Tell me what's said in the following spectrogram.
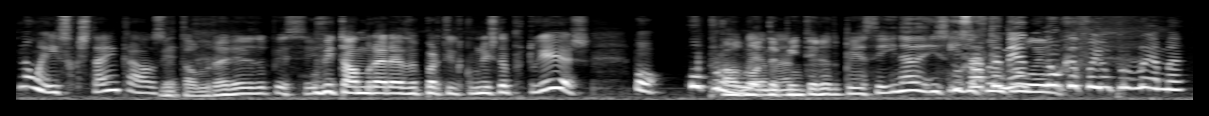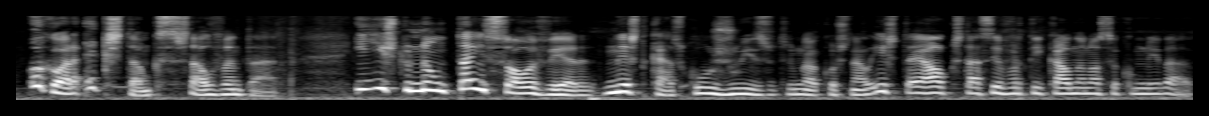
Não é isso que está em causa. Vital Moreira era do PC. O Vital Moreira era do Partido Comunista Português. Bom, o problema... Paulo Mota Pinto era do PS e nada, isso nunca Exatamente, foi um problema. nunca foi um problema. Agora, a questão que se está a levantar e isto não tem só a ver, neste caso, com os juízes do Tribunal Constitucional. Isto é algo que está a ser vertical na nossa comunidade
